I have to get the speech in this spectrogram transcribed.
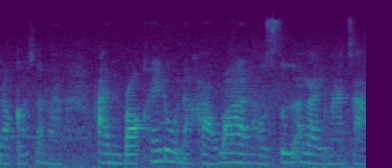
เราก็จะมา อันบล็อกให้ดูนะคะว่าเราซื้ออะไรมาจาก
